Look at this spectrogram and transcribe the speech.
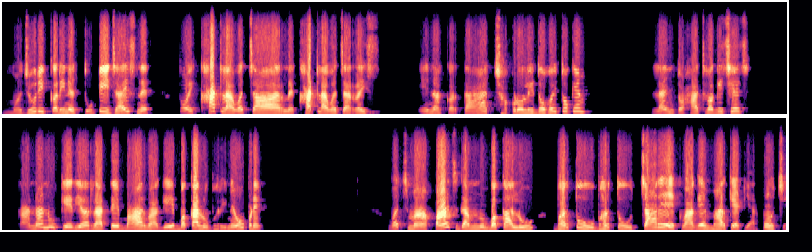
મજૂરી કરીને તૂટી જઈશ ને તોય ખાટલા વચાર ને ખાટલા વચાર રહીશ. એના કરતા છકડો લીધો હોય તો કેમ? લાઈન તો હાથ વગી છે જ. કાનાનું કેરિયર રાતે બાર વાગે બકાલું ભરીને ઉપડે. વચમાં પાંચ ગામનું બકાલું ભરતું ભરતું ચારેક વાગે માર્કેટ યાર પહોંચે.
